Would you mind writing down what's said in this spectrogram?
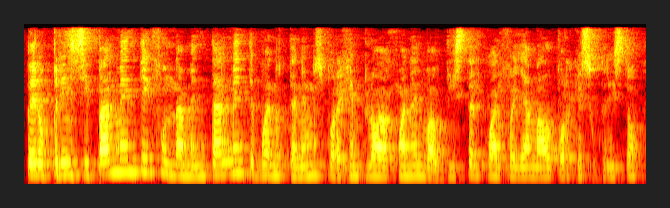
pero principalmente y fundamentalmente, bueno, tenemos por ejemplo a Juan el Bautista, el cual fue llamado por Jesucristo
